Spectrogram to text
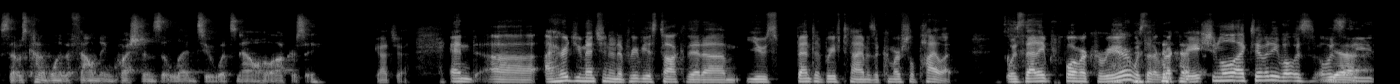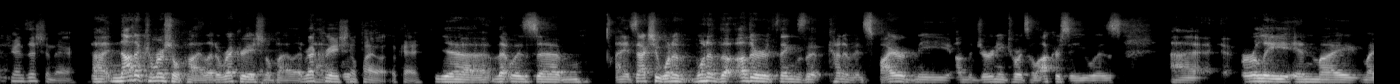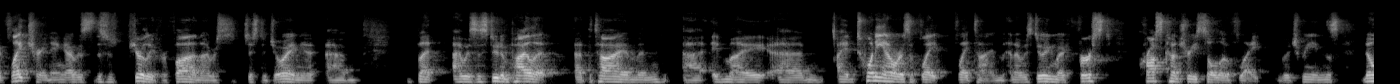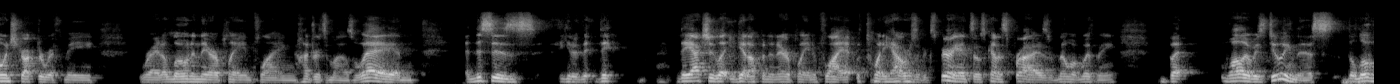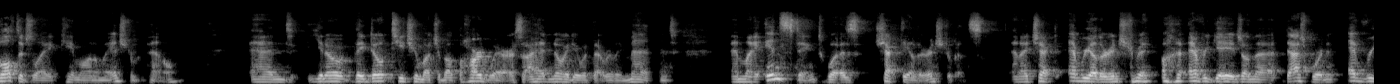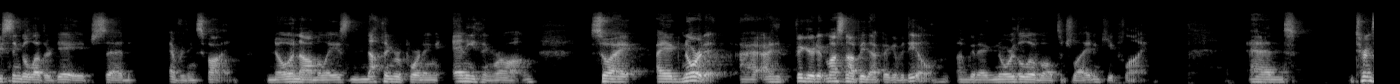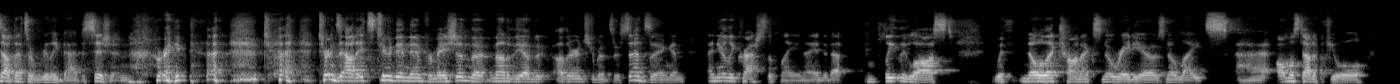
so that was kind of one of the founding questions that led to what's now holacracy Gotcha. And uh, I heard you mention in a previous talk that um, you spent a brief time as a commercial pilot was that a former career? Was that a recreational activity? What was what was yeah. the transition there? Uh, not a commercial pilot, a recreational pilot. A recreational uh, pilot. Okay. Yeah, that was. Um, it's actually one of one of the other things that kind of inspired me on the journey towards holacracy was uh, early in my my flight training. I was this was purely for fun. I was just enjoying it. Um, but I was a student pilot at the time, and uh, in my um, I had 20 hours of flight flight time, and I was doing my first cross country solo flight, which means no instructor with me, right, alone in the airplane, flying hundreds of miles away, and and this is you know they, they they actually let you get up in an airplane and fly it with 20 hours of experience. I was kind of surprised with no one with me, but while I was doing this, the low voltage light came on on my instrument panel, and you know they don't teach you much about the hardware, so I had no idea what that really meant. And my instinct was check the other instruments and I checked every other instrument, every gauge on that dashboard, and every single other gauge said everything's fine. no anomalies, nothing reporting anything wrong. So I, I ignored it. I, I figured it must not be that big of a deal. I'm going to ignore the low voltage light and keep flying. And turns out that's a really bad decision, right? turns out it's tuned into information that none of the other, other instruments are sensing. And I nearly crashed the plane. I ended up completely lost with no electronics, no radios, no lights, uh, almost out of fuel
